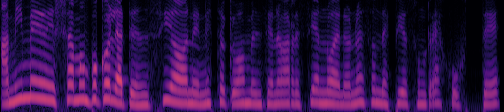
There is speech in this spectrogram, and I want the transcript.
A mí me llama un poco la atención en esto que vos mencionabas recién, bueno, no es un despido, es un reajuste,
